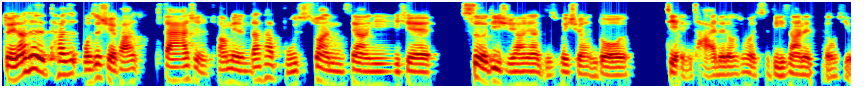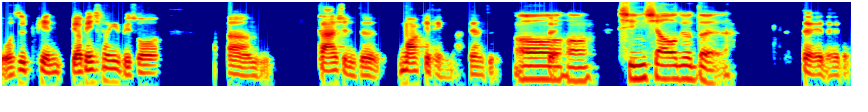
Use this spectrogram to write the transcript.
对，但是他是我是学发 Fashion 方面的，但他不算像一些设计学校那样子会学很多剪裁的东西或者是 design 的东西，我是偏比较偏向于比如说嗯 Fashion 的 Marketing 吧这样子。哦哦，行销就对了。对对对。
